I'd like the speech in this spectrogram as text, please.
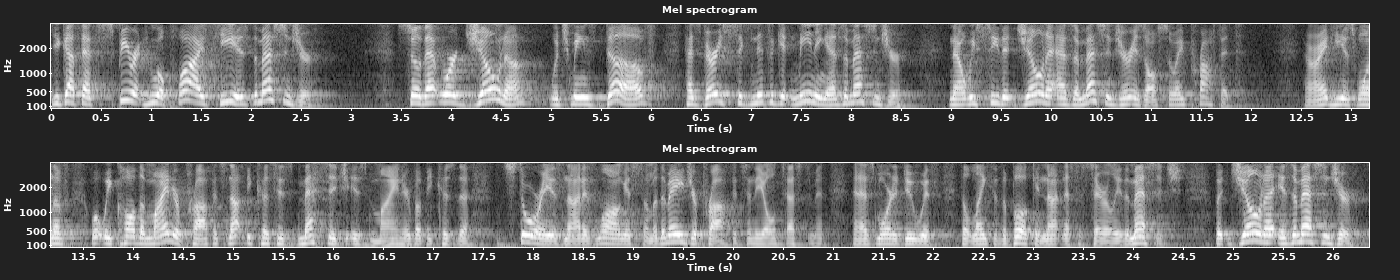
you got that Spirit who applies, He is the messenger. So that word Jonah, which means dove, has very significant meaning as a messenger. Now we see that Jonah, as a messenger, is also a prophet. All right, he is one of what we call the minor prophets, not because his message is minor, but because the story is not as long as some of the major prophets in the Old Testament. It has more to do with the length of the book and not necessarily the message. But Jonah is a messenger,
